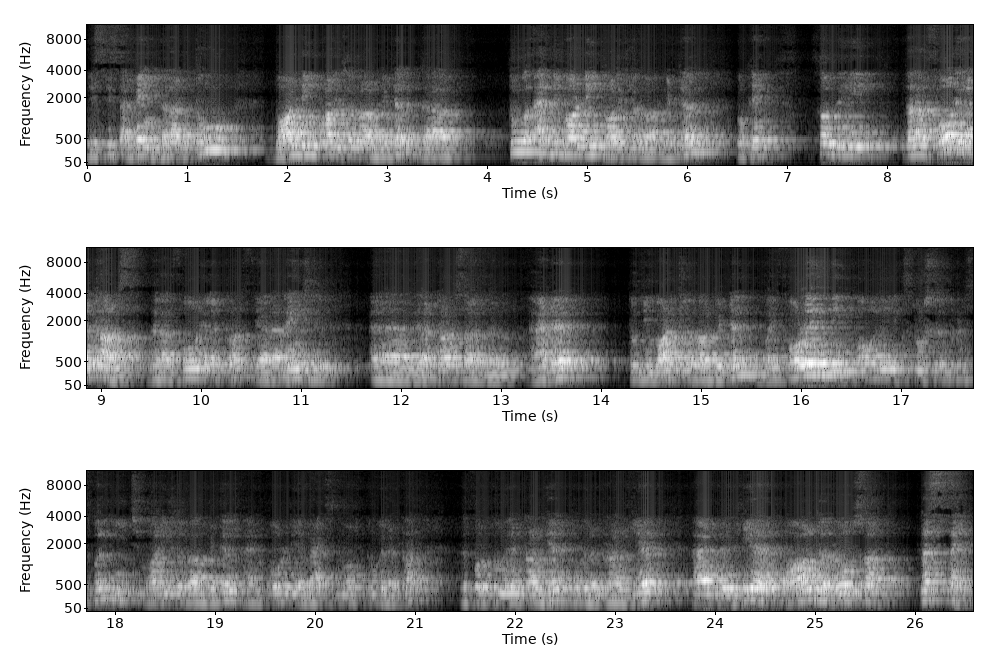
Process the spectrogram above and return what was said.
This is again there are two bonding molecular orbital. There are two anti-bonding molecular orbital. Okay. So the there are four electrons. There are four electrons. They are arranged. Uh, the electrons are added to the molecular orbital by following the Pauli exclusion principle. Each molecular orbital can hold a maximum of two electrons. Therefore, two electron here, two electron here, and here all the rows are plus sign.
